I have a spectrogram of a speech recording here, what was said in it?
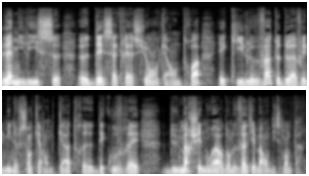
la milice euh, dès sa création en 1943 et qui, le 22 avril 1944, euh, découvrait du marché noir dans le 20e arrondissement de Paris.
